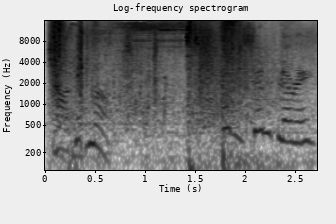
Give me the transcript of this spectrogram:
Target marked. Exemplary.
